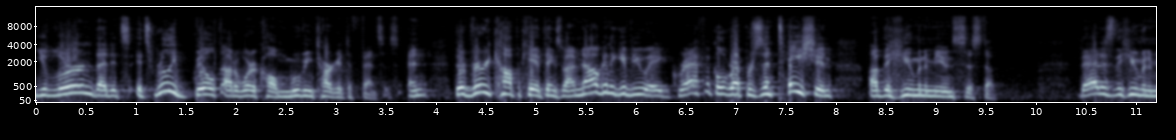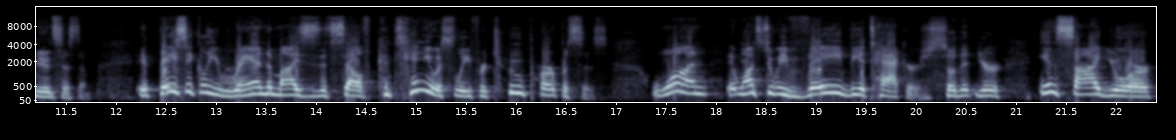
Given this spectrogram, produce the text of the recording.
you learn that it's, it's really built out of what are called moving target defenses. And they're very complicated things, but I'm now going to give you a graphical representation of the human immune system. That is the human immune system. It basically randomizes itself continuously for two purposes. One, it wants to evade the attackers so that you're inside your,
